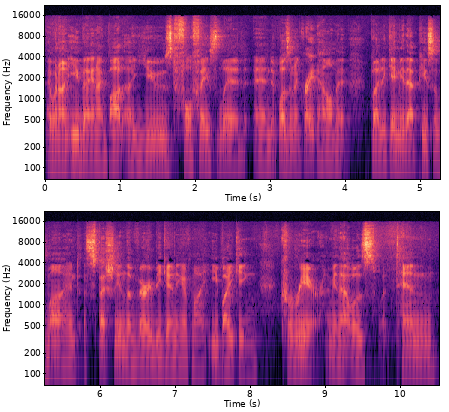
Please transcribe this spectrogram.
I went on eBay and I bought a used full face lid and it wasn't a great helmet, but it gave me that peace of mind, especially in the very beginning of my e-biking career. I mean, that was what, 10,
